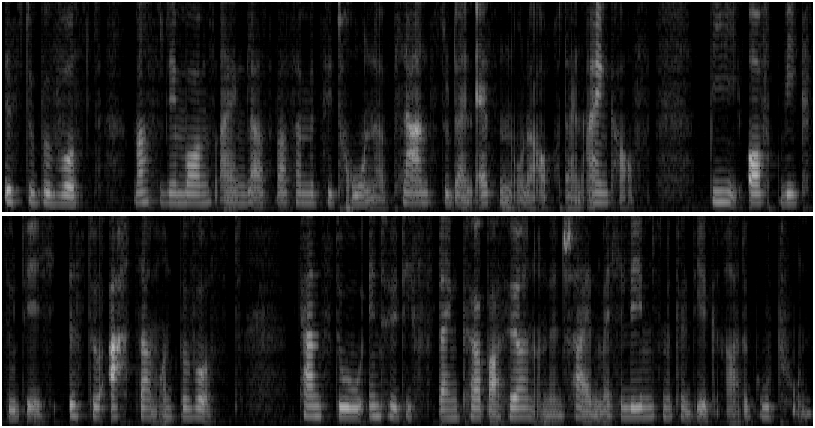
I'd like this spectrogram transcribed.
Isst du bewusst? Machst du dir morgens ein Glas Wasser mit Zitrone? Planst du dein Essen oder auch deinen Einkauf? Wie oft wiegst du dich? Ist du achtsam und bewusst? Kannst du intuitiv auf deinen Körper hören und entscheiden, welche Lebensmittel dir gerade gut tun?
